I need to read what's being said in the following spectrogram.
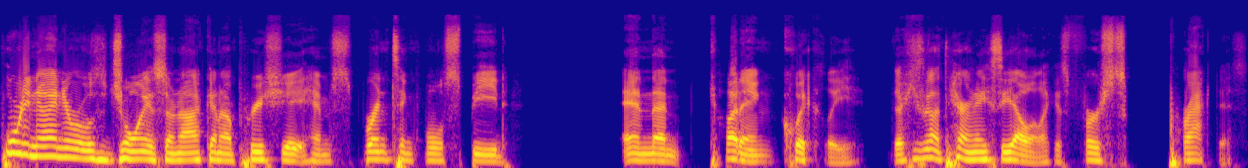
49 year old's joints are not gonna appreciate him sprinting full speed and then cutting quickly. He's gonna tear an ACL like his first practice.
